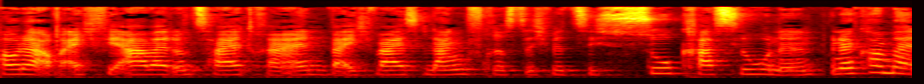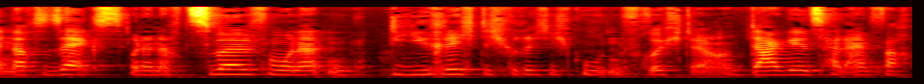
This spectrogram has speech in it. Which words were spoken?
hau da auch echt viel Arbeit und Zeit rein, weil ich weiß, langfristig wird es sich so krass lohnen. Und dann kommen halt nach sechs oder nach zwölf Monaten die richtig, richtig guten Früchte. Und da gilt es halt einfach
